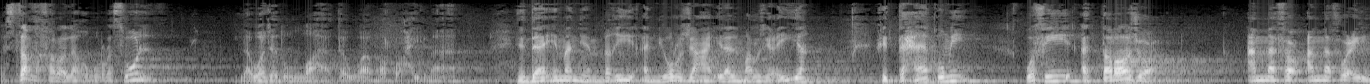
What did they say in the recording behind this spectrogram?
واستغفر لهم الرسول لوجدوا الله توابا رحيما. دائما ينبغي أن يرجع إلى المرجعية في التحاكم وفي التراجع عما فعل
